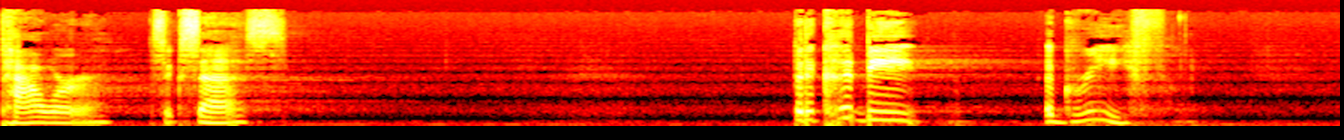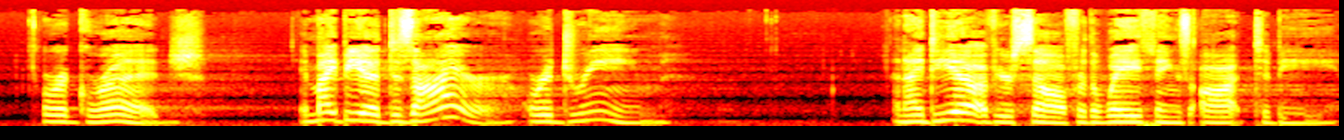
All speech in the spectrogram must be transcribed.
power, success. But it could be a grief or a grudge. It might be a desire or a dream an idea of yourself or the way things ought to be.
